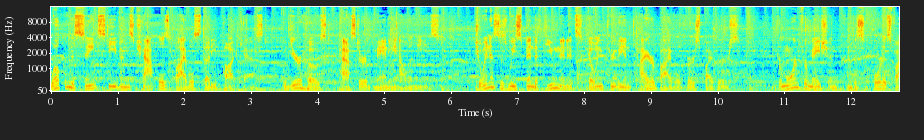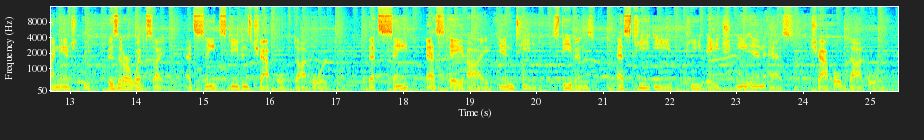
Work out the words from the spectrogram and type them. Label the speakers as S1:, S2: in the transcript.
S1: Welcome to St. Stephen's Chapel's Bible Study Podcast with your host, Pastor Manny Alaniz. Join us as we spend a few minutes going through the entire Bible verse by verse. For more information and to support us financially, visit our website at ststephenschapel.org. That's Saint S A I N T Stephens S T E P H E N S chapel.org.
